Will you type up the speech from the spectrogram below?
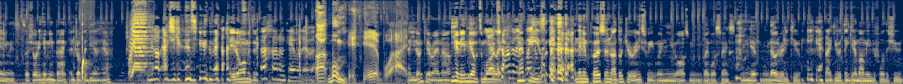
Anyways, so Shorty hit me back and dropped the DM, yeah? You're not actually gonna do that. You don't want me to. Ugh, I don't care, whatever. Uh, boom. Yeah, boy. You don't care right now. You're gonna hit me up tomorrow, Yeah, like, like, man, wait, please. wait." and then in person, I thought you were really sweet when you asked me, like, what snacks you can get for me. That was really cute. Yeah. Like, you were thinking about me before the shoot.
